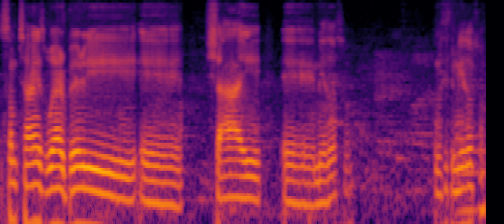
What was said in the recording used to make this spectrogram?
sometimes we are very uh, shy, uh, miedoso. ¿Cómo se dice miedoso?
